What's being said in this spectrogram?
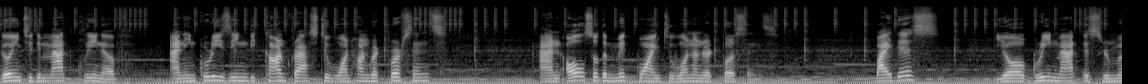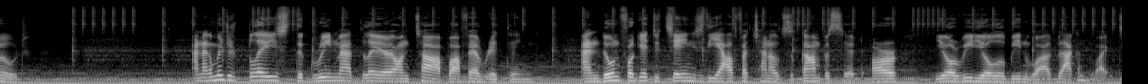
going to the matte cleanup and increasing the contrast to 100% and also the midpoint to 100% by this your green matte is removed. And I'm going to place the green matte layer on top of everything and don't forget to change the alpha channel to composite or your video will be in wild black and white.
